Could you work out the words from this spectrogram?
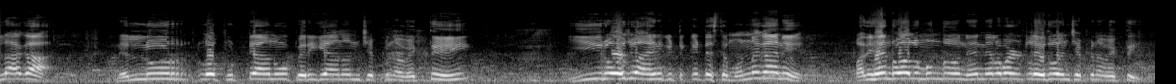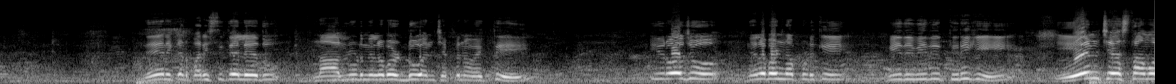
ఇలాగా నెల్లూరులో పుట్టాను పెరిగాను అని చెప్పిన వ్యక్తి ఈరోజు ఆయనకి టికెట్ ఇస్తే మొన్న కానీ పదిహేను రోజుల ముందు నేను నిలబడట్లేదు అని చెప్పిన వ్యక్తి. నేను ఇక్కడ పరిస్థితే లేదు నా అల్లుడు నిలబడ్డు అని చెప్పిన వ్యక్తి ఈరోజు నిలబడినప్పటికీ వీధి వీధి తిరిగి ఏం చేస్తామో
